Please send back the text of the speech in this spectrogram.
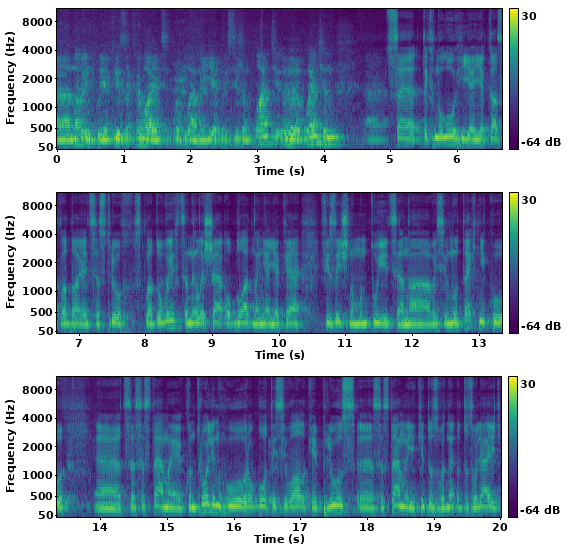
е, на ринку, який закриває ці проблеми, є Precision Plant- е, Planting. Це технологія, яка складається з трьох складових. Це не лише обладнання, яке фізично монтується на висівну техніку. Е, Це системи контролінгу роботи сівалки, плюс е, системи, які дозволяють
